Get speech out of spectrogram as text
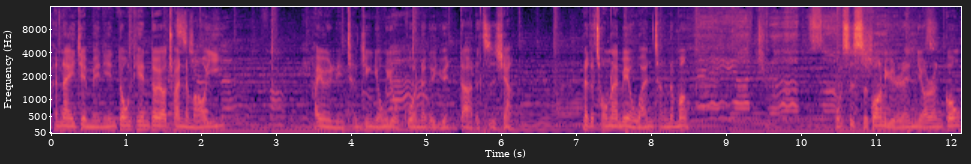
和那一件每年冬天都要穿的毛衣，还有你曾经拥有过那个远大的志向，那个从来没有完成的梦。我是时光旅人姚仁恭，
